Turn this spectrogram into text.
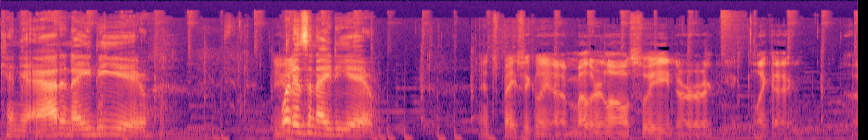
can you add an ADU what is an ADU It's basically a mother-in-law suite or a, like a, uh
